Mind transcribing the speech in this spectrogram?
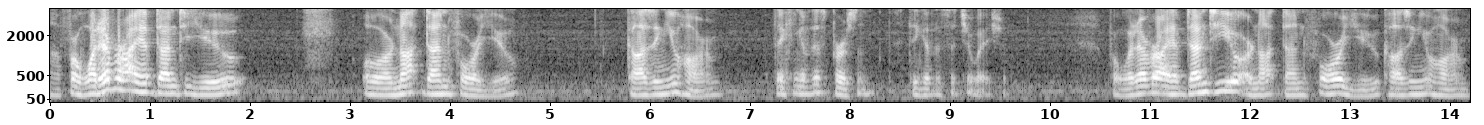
uh, for whatever I have done to you or not done for you, causing you harm, thinking of this person, think of the situation. For whatever I have done to you or not done for you, causing you harm,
